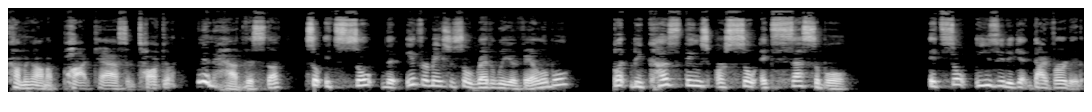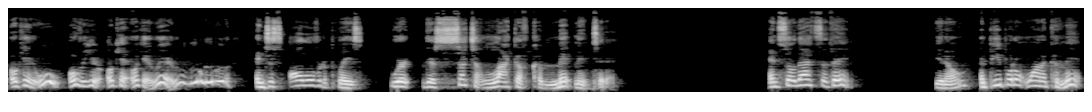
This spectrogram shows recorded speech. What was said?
coming on a podcast and talking. You didn't have this stuff. So it's so, the information is so readily available, but because things are so accessible, it's so easy to get diverted. Okay, ooh, over here. Okay, okay, and just all over the place where there's such a lack of commitment today. And so that's the thing, you know, and people don't want to commit.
